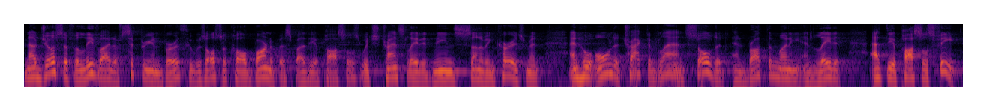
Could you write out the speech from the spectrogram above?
Now Joseph, a Levite of Cyprian birth, who was also called Barnabas by the apostles, which translated means son of encouragement, and who owned a tract of land, sold it and brought the money and laid it at the apostles' feet.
